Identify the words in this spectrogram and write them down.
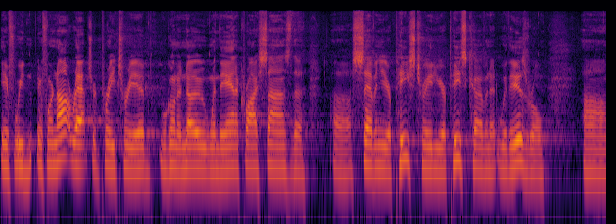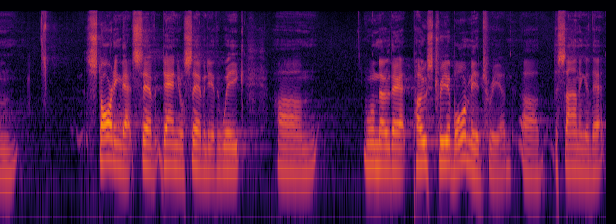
If, we, if we're not raptured pre trib, we're going to know when the Antichrist signs the uh, seven year peace treaty or peace covenant with Israel. Um, starting that seven, Daniel 70th week, um, we'll know that post trib or mid trib, uh, the signing of that,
